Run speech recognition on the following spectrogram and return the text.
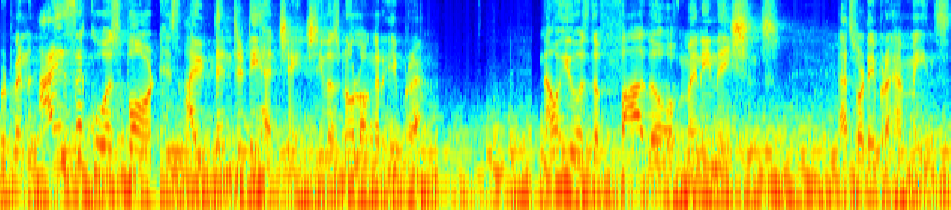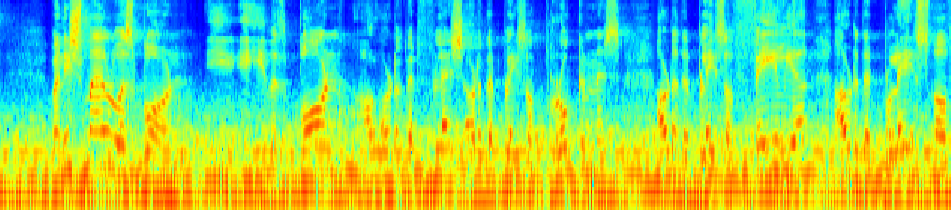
But when Isaac was born, his identity had changed. He was no longer Abram. Now he was the father of many nations. That's what Abraham means. When Ishmael was born, he, he was born out of that flesh, out of that place of brokenness, out of that place of failure, out of that place of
